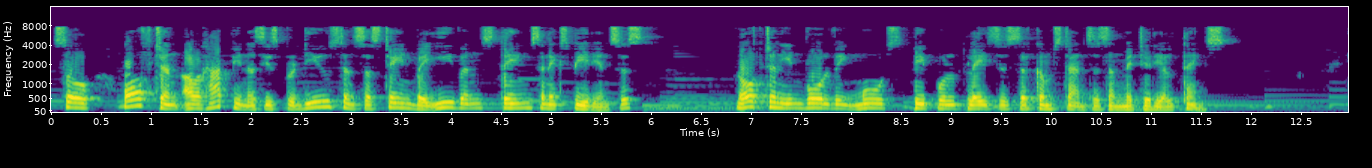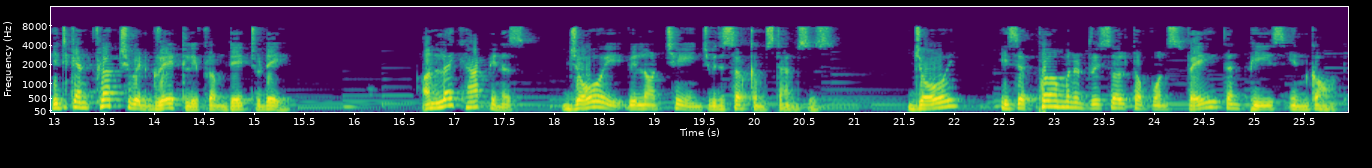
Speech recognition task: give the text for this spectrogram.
So, Often our happiness is produced and sustained by events, things, and experiences, often involving moods, people, places, circumstances, and material things. It can fluctuate greatly from day to day. Unlike happiness, joy will not change with circumstances. Joy is a permanent result of one's faith and peace in God.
